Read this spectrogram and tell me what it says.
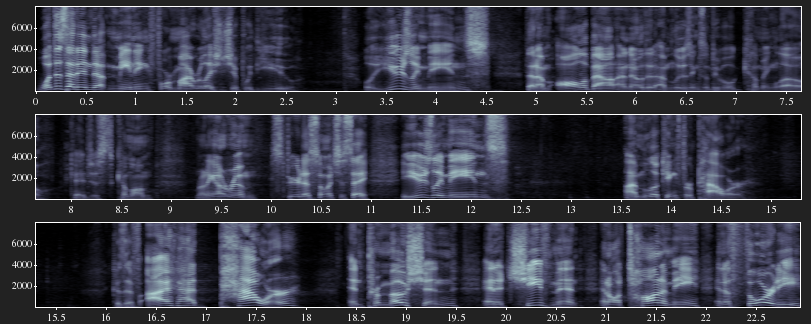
What does that end up meaning for my relationship with you? Well, it usually means that I'm all about, I know that I'm losing some people coming low. Okay, just come on, I'm running out of room. Spirit has so much to say. It usually means I'm looking for power. Because if I had power and promotion and achievement and autonomy and authority,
